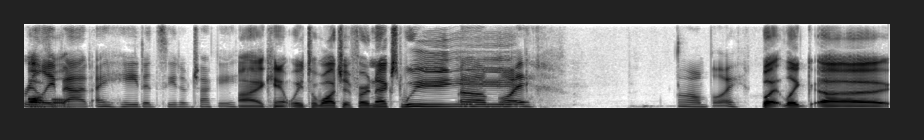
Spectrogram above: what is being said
Really awful. bad. I hated Seed of Chucky. I can't wait to watch it for next week. oh boy. Oh boy. But like uh,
